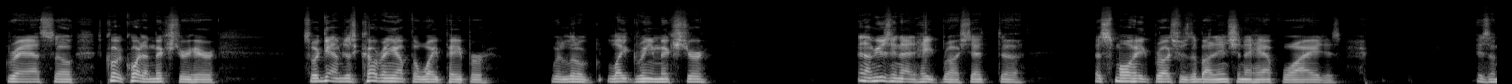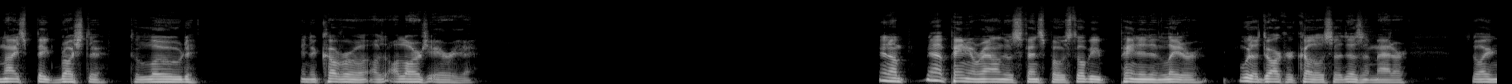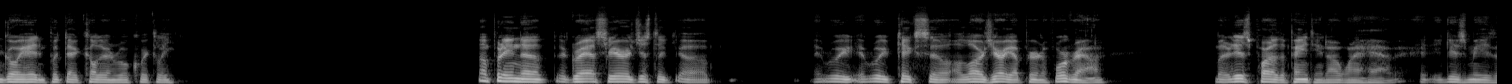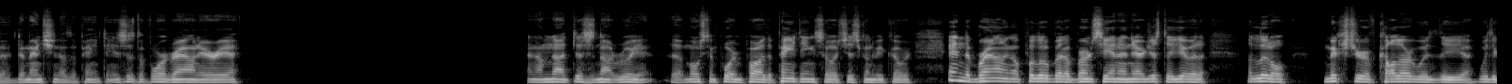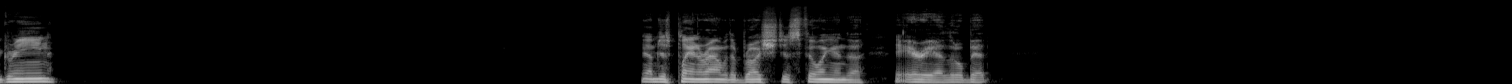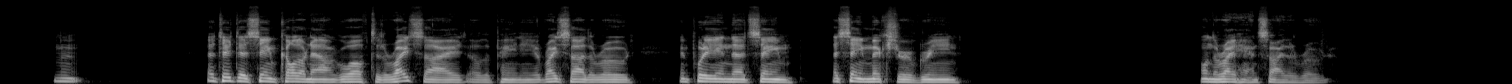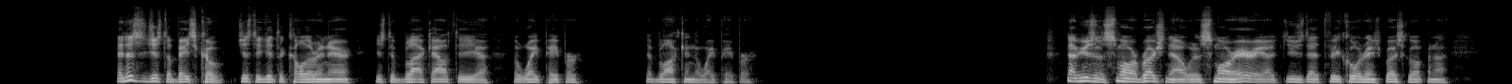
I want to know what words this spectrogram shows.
grass, so it's quite, quite a mixture here. So again, I'm just covering up the white paper with a little light green mixture. And I'm using that Hake brush. That uh, that small Hake brush was about an inch and a half wide. is is a nice big brush to, to load and to cover a, a large area. And I'm yeah, painting around those fence posts. They'll be painted in later with a darker color, so it doesn't matter. So I can go ahead and put that color in real quickly. I'm putting the, the grass here just to, uh, it really, it really takes a, a, large area up here in the foreground, but it is part of the painting I want to have. It, it gives me the dimension of the painting. This is the foreground area. And I'm not, this is not really the most important part of the painting, so it's just going to be covered. And the brown, I'm going to put a little bit of burnt sienna in there just to give it a, a little mixture of color with the, uh, with the green. I'm just playing around with a brush, just filling in the, the area a little bit. I take that same color now and go off to the right side of the painting, the right side of the road, and put in that same that same mixture of green on the right hand side of the road. And this is just a base coat, just to get the color in there, just to black out the uh, the white paper to block in the white paper. Now I'm using a smaller brush now with a smaller area. I use that three quarter inch brush, go up and, uh,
